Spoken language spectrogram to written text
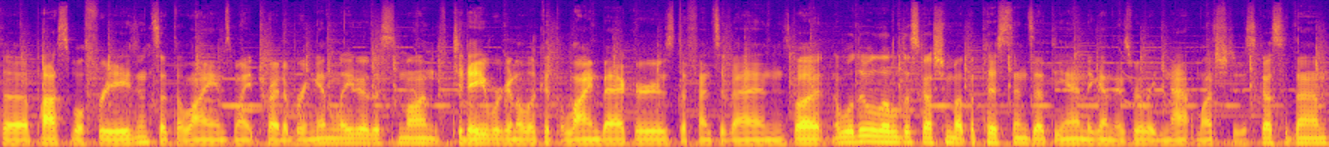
the possible free agents that the Lions might try to bring in later this month. Today we're going to look at the linebackers, defensive ends, but we'll do a little discussion about the Pistons at the end. Again, there's really not much to discuss with them.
